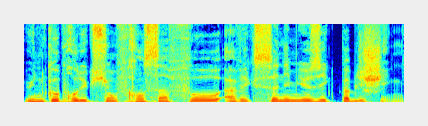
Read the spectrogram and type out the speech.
une coproduction France Info avec Sony Music Publishing.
